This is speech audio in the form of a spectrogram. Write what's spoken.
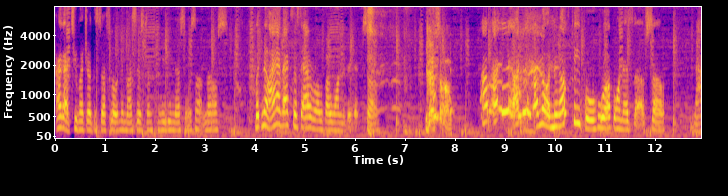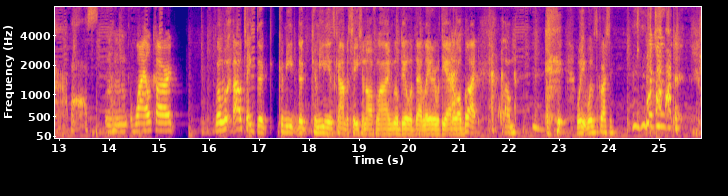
I got too much other stuff floating in my system for me to be messing with something else. But no, I have access to Adderall if I wanted it. So that's all. I, I, I, know, I know enough people who are up on that stuff. So nah, pass. hmm Wild card. Well, we- I'll take the com- the comedian's conversation offline. We'll deal with that later with the Adderall. But um, wait, what was the question? Would you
